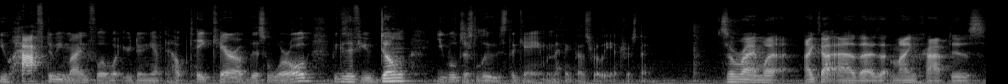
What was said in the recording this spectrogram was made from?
you have to be mindful of what you're doing you have to help take care of this world because if you don't you will just lose the game and i think that's really interesting So Ryan, what I got out of that is that Minecraft is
